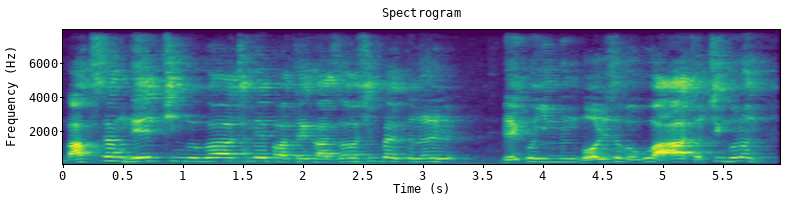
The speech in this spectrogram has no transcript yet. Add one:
막상 내 친구가 참외밭에 가서 신발끈을 메고 있는 멀리서 보고 아 저 친구는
